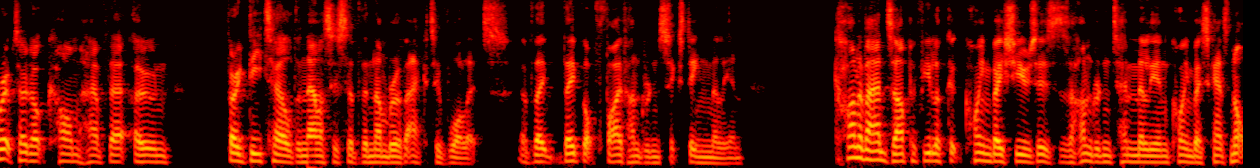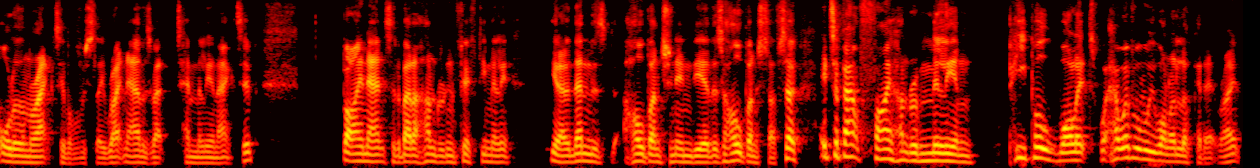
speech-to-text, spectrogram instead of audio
Crypto.com have their own very detailed analysis of the number of active wallets. Of they they've got 516 million. Kind of adds up if you look at Coinbase users. There's 110 million Coinbase accounts. Not all of them are active, obviously. Right now, there's about 10 million active. Binance at about 150 million. You know, then there's a whole bunch in India. There's a whole bunch of stuff. So it's about 500 million people, wallets, however we want to look at it, right?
